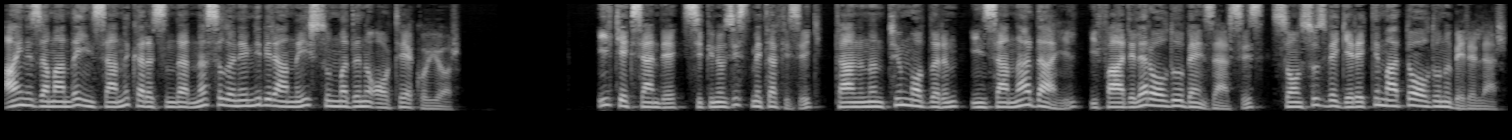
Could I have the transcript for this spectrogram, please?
aynı zamanda insanlık arasında nasıl önemli bir anlayış sunmadığını ortaya koyuyor. İlk eksende, Spinozist metafizik, Tanrı'nın tüm modların, insanlar dahil, ifadeler olduğu benzersiz, sonsuz ve gerekli madde olduğunu belirler.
